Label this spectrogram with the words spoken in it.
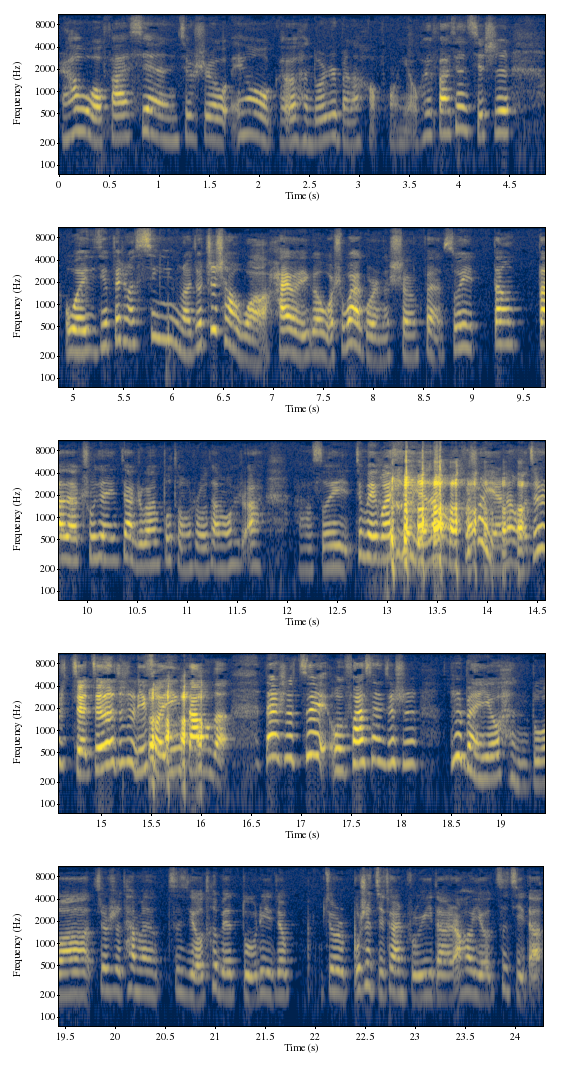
然后我发现，就是因为我有很多日本的好朋友，会发现其实。我已经非常幸运了，就至少我还有一个我是外国人的身份，所以当大家出现价值观不同的时候，他们会说啊啊，所以就没关系，原谅我，不是原谅我，就是觉觉得这是理所应当的。但是最我发现就是日本也有很多，就是他们自己有特别独立，就就是不是集团主义的，然后有自己的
